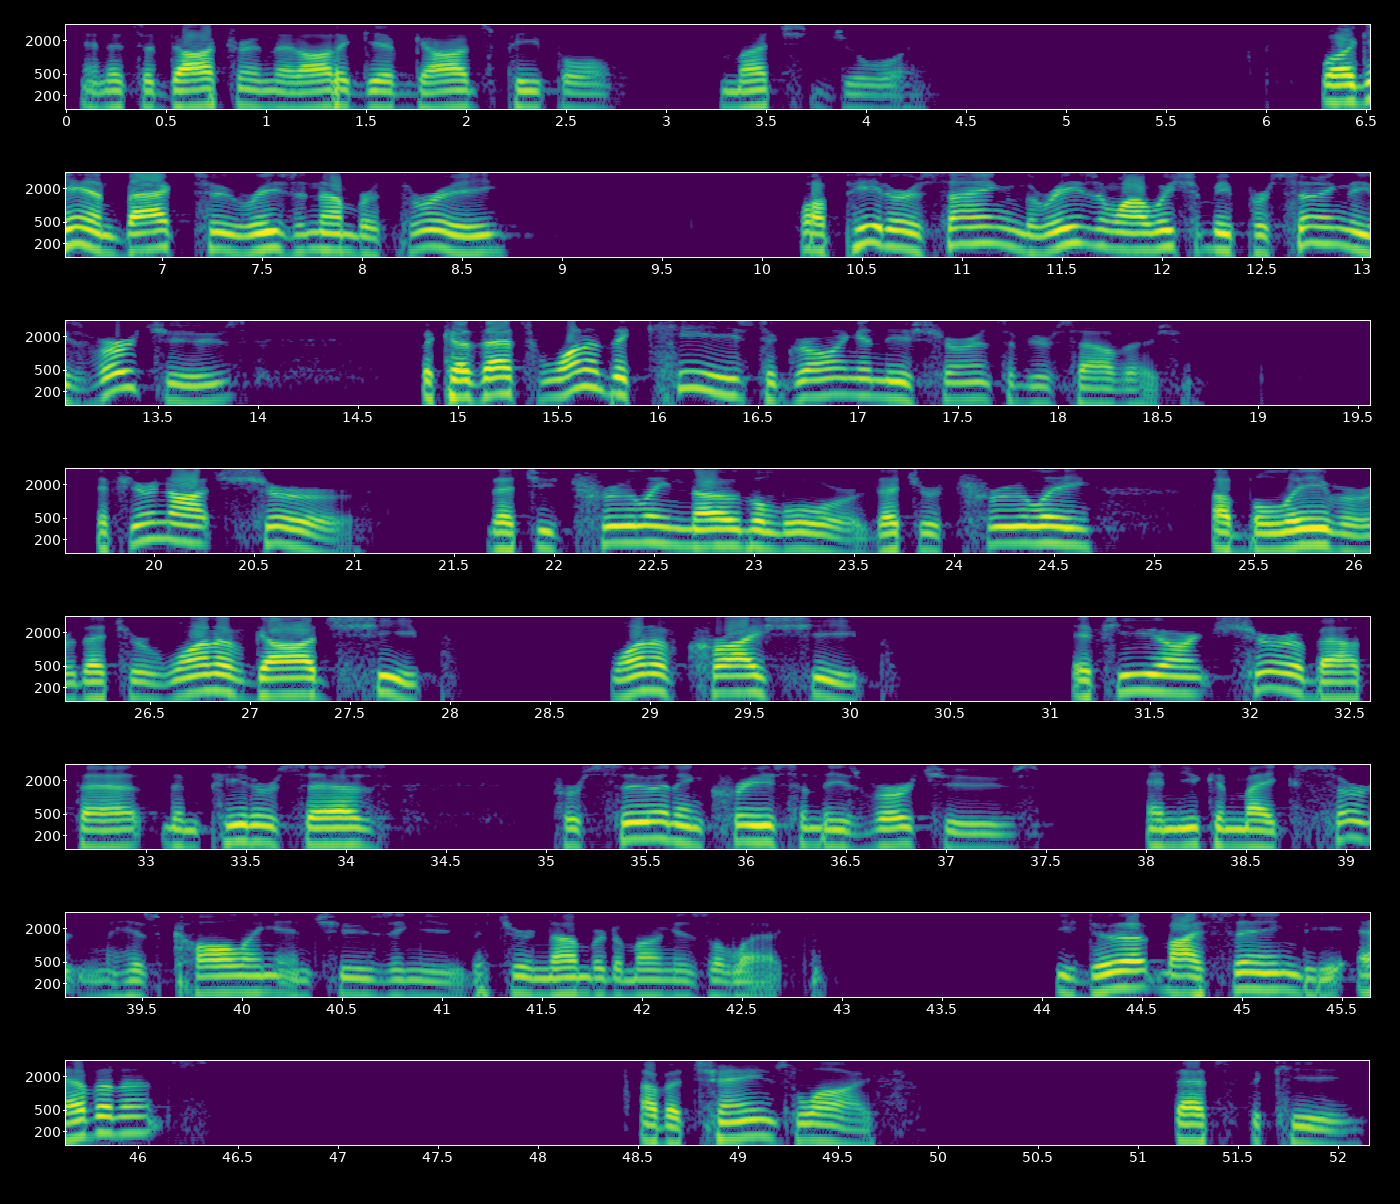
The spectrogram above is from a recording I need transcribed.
and it's a doctrine that ought to give God's people much joy. Well, again, back to reason number three. What Peter is saying, the reason why we should be pursuing these virtues, because that's one of the keys to growing in the assurance of your salvation. If you're not sure that you truly know the Lord, that you're truly a believer, that you're one of God's sheep, one of Christ's sheep. If you aren't sure about that, then Peter says, pursue and increase in these virtues, and you can make certain his calling and choosing you, that you're numbered among his elect. You do it by seeing the evidence of a changed life. That's the key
